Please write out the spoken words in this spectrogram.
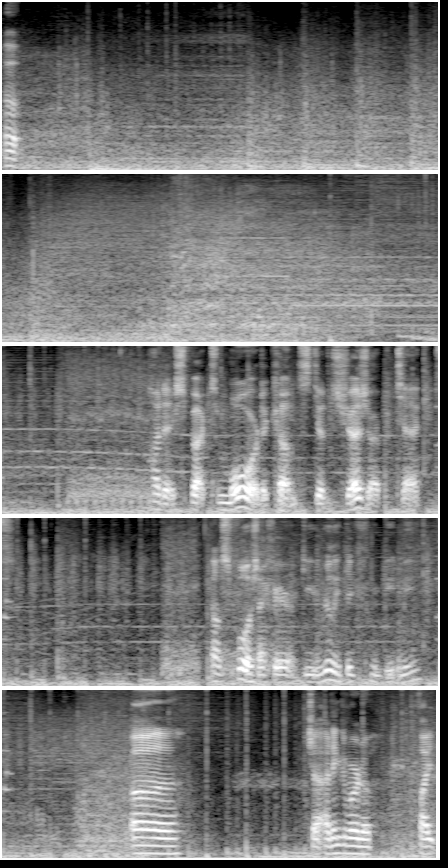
Uh. I'd expect more to come to steal the treasure I protect. That was foolish, I fear. Do you really think you can beat me? Uh... Chat, I think we're gonna fight.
